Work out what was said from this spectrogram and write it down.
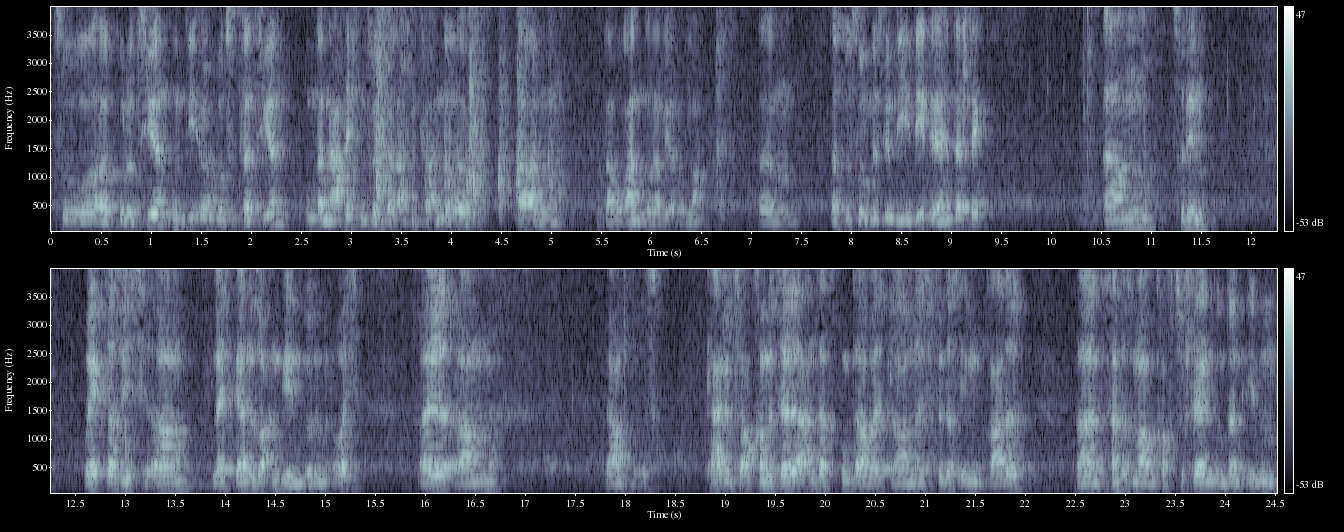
zu äh, produzieren und die irgendwo zu platzieren, um dann Nachrichten zu hinterlassen für andere ähm, Laboranten oder wie auch immer. Ähm, das ist so ein bisschen die Idee, die dahinter steckt. Ähm, zu dem Projekt, was ich äh, vielleicht gerne so angehen würde mit euch, weil ähm, ja, es, klar gibt es auch kommerzielle Ansatzpunkte, aber ähm, ich finde das eben gerade äh, interessant, das mal auf den Kopf zu stellen und dann eben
